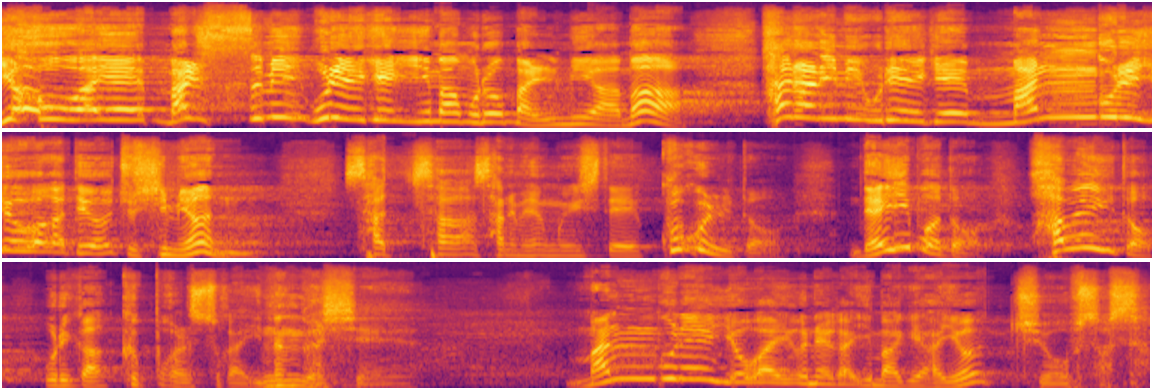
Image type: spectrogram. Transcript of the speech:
여호와의 말씀이 우리에게 임함으로 말미암아 하나님이 우리에게 만군의 여호와가 되어 주시면 4차 산업혁명 시대의 구글도 네이버도 화웨이도 우리가 극복할 수가 있는 것이에요. 만군의 여호와의 은혜가 임하게 하여 주옵소서.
